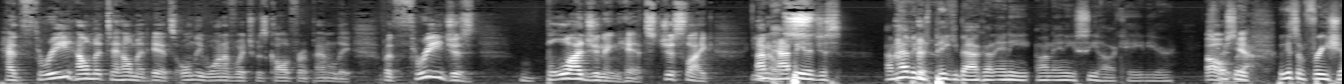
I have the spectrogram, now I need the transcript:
had three helmet to helmet hits, only one of which was called for a penalty, but three just bludgeoning hits, just like. You I'm know, happy to just, I'm happy to just piggyback on any on any Seahawk hate here. Oh, yeah. we get some free sh-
